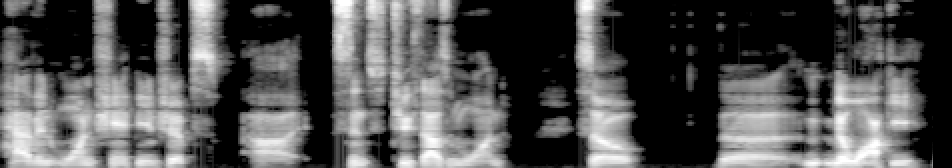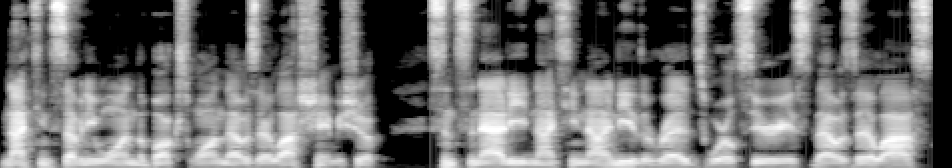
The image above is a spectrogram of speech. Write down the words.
haven't won championships. Uh, since 2001. So the Milwaukee 1971 the Bucks won that was their last championship. Cincinnati 1990 the Reds World Series that was their last.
